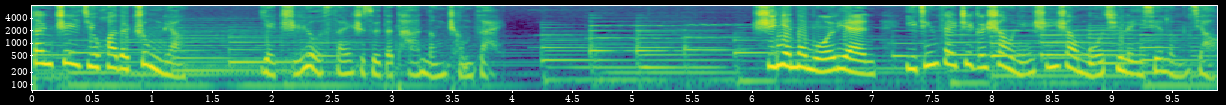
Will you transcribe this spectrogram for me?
但这句话的重量。也只有三十岁的他能承载。十年的磨练已经在这个少年身上磨去了一些棱角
